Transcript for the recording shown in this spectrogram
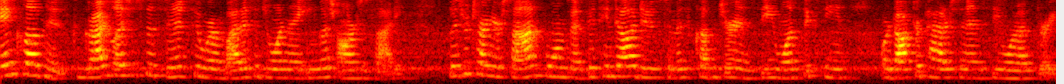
In club news, congratulations to the students who were invited to join the English Honor Society. Please return your signed forms and $15 dues to Ms. Clevenger in C-116 or Dr. Patterson in C-103.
